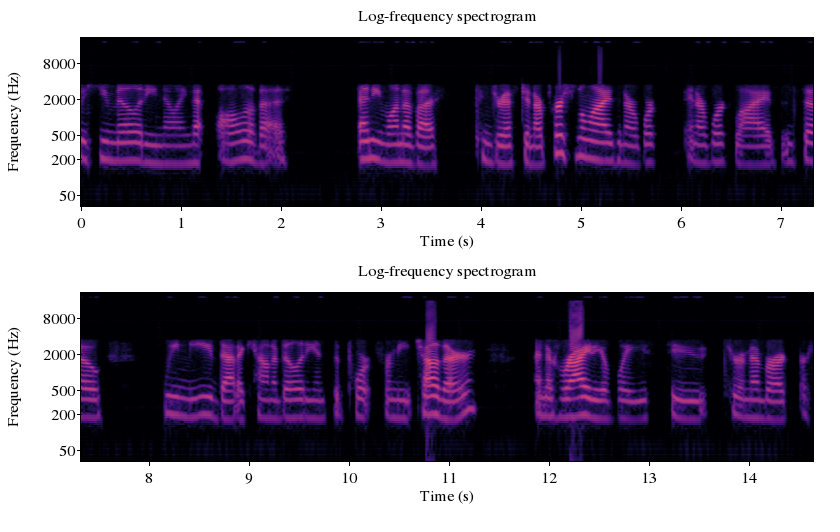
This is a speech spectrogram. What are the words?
the humility knowing that all of us, any one of us, can drift in our personal lives, our work, in our work lives, and so we need that accountability and support from each other in a variety of ways to to remember our, our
